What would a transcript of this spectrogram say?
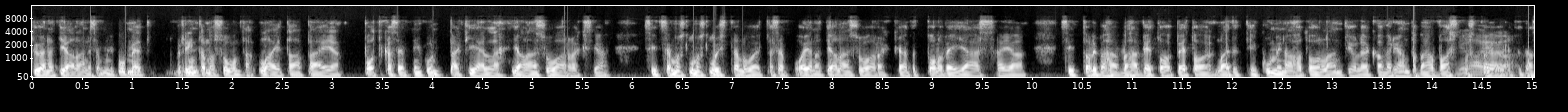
työnnät jalan, niin sä niin menet rintamasuunta laitaa päin ja potkaset niin päkiällä jalan suoraksi ja sitten semmoista, luistelua, että sä ojennat jalan suoraksi, käytät polven jäässä ja sitten oli vähän, vähän veto, veto, laitettiin kuminaho tuohon lantiolle ja kaveri antoi vähän vastusta joo, ja joo. yritetään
